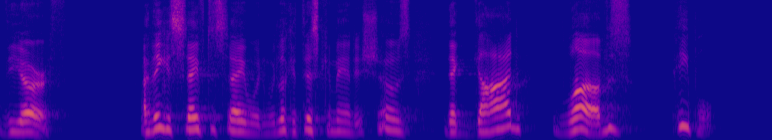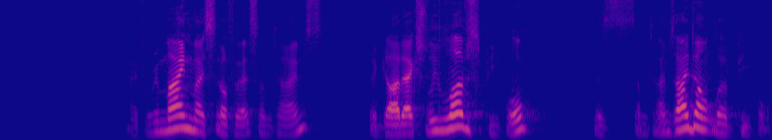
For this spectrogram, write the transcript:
the earth. I think it's safe to say when we look at this command, it shows that God loves people. I have to remind myself of that sometimes, that God actually loves people, because sometimes I don't love people.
